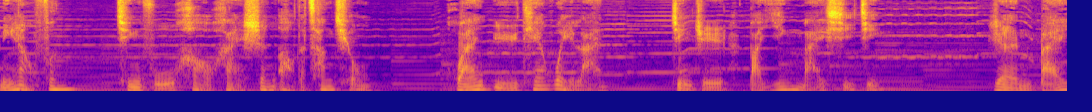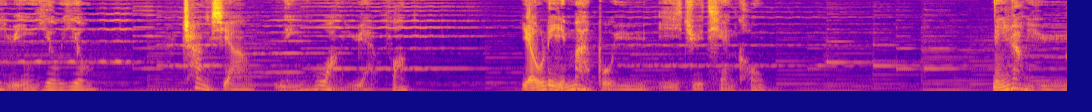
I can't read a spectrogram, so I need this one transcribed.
您让风轻拂浩瀚深奥的苍穹，还雨天蔚蓝，径直把阴霾洗净，任白云悠悠。畅想凝望远方，游历漫步于宜居天空。您让雨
